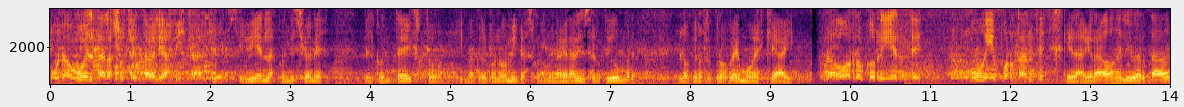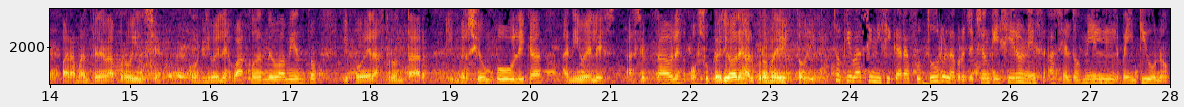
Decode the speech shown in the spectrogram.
una vuelta a la sustentabilidad fiscal. Si bien las condiciones del contexto y macroeconómicas son de una gran incertidumbre, lo que nosotros vemos es que hay corriente muy importante que da grados de libertad para mantener a la provincia con niveles bajos de endeudamiento y poder afrontar inversión pública a niveles aceptables o superiores al promedio histórico. ¿Esto qué va a significar a futuro? La proyección que hicieron es hacia el 2021.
